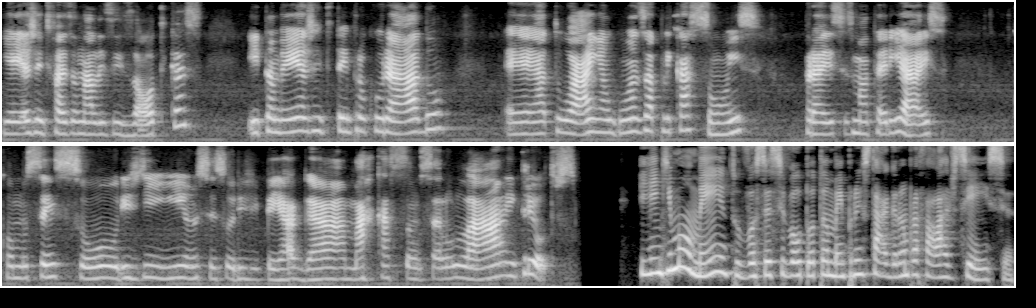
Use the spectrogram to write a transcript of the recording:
E aí a gente faz análises ópticas e também a gente tem procurado é, atuar em algumas aplicações para esses materiais, como sensores de íons, sensores de pH, marcação celular, entre outros. E em que momento você se voltou também para o Instagram para falar de ciência?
